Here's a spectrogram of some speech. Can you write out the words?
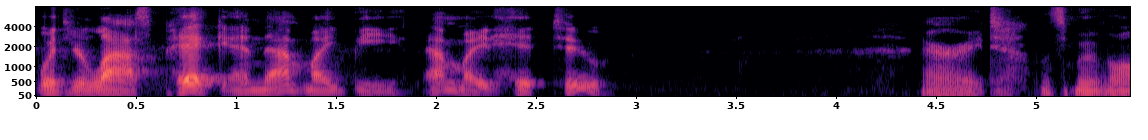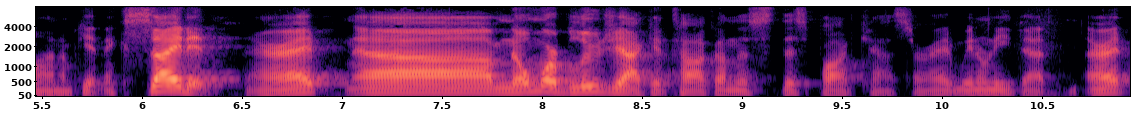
with your last pick, and that might be that might hit too. All right, let's move on. I'm getting excited. All right, um, no more Blue Jacket talk on this this podcast. All right, we don't need that. All right,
